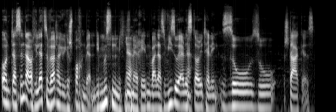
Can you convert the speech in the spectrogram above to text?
Und das sind dann auch die letzten Wörter, die gesprochen werden. Die müssen nämlich nicht Ja. mehr reden, weil das visuelle Ja. Storytelling so, so stark ist.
